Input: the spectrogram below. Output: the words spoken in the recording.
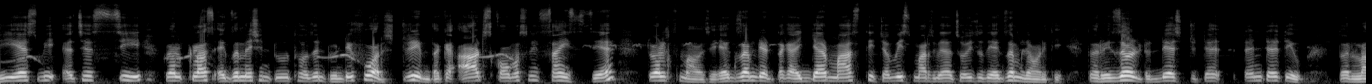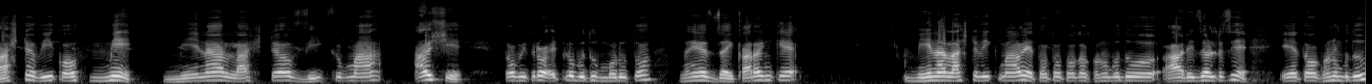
GSB HSC twelfth class examination two thousand twenty four stream તો કે આર્ટ્સ કોમર્સ અને સાયન્સ જે ટ્વેલ્થમાં આવે છે. એક્ઝામ ડેટ તો કે અગિયાર માર્ચથી છવ્વીસ માર્ચ બે હજાર ચોવીસ સુધી એક્ઝામ લેવાની હતી. તો રિઝલ્ટ ડેસ્ટ ટેન્ટેટિવ તો લાસ્ટ વીક ઓફ મે મેના લાસ્ટ વીકમાં આવશે. તો મિત્રો, એટલું બધું મળું તો નહીં જ જાય. કારણ કે મેના લાસ્ટ વીકમાં આવે તો તો તો તો ઘણું બધું આ રિઝલ્ટ છે એ તો ઘણું બધું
